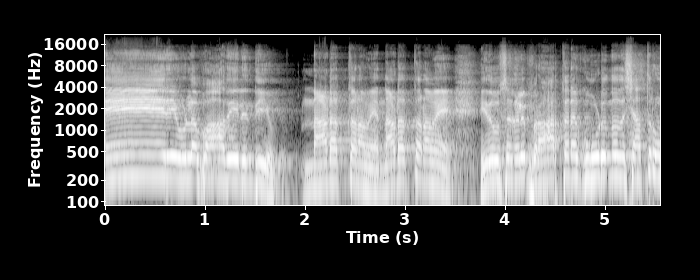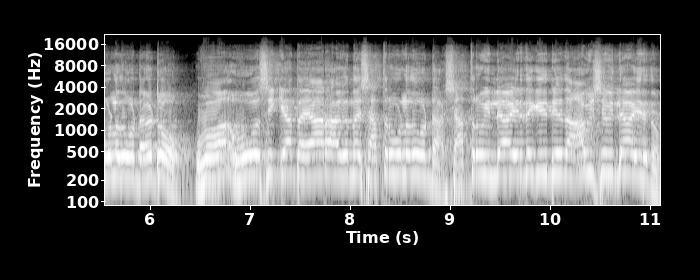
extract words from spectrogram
നേരെയുള്ള പാതയിൽ എന്ത് ചെയ്യും? നടത്തണമേ നടത്തണമേ. ഈ ദിവസങ്ങളിൽ പ്രാർത്ഥന കൂടുന്നത് ശത്രു ഉള്ളത് കൊണ്ട് കേട്ടോ. ഉപവ- ഉപവസിക്കാൻ തയ്യാറാകുന്ന ശത്രു ഉള്ളത് കൊണ്ടാണ് ശത്രു ഇല്ലായിരുന്നെങ്കിൽ ഇതിന്റെ ആവശ്യമില്ലായിരുന്നു.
